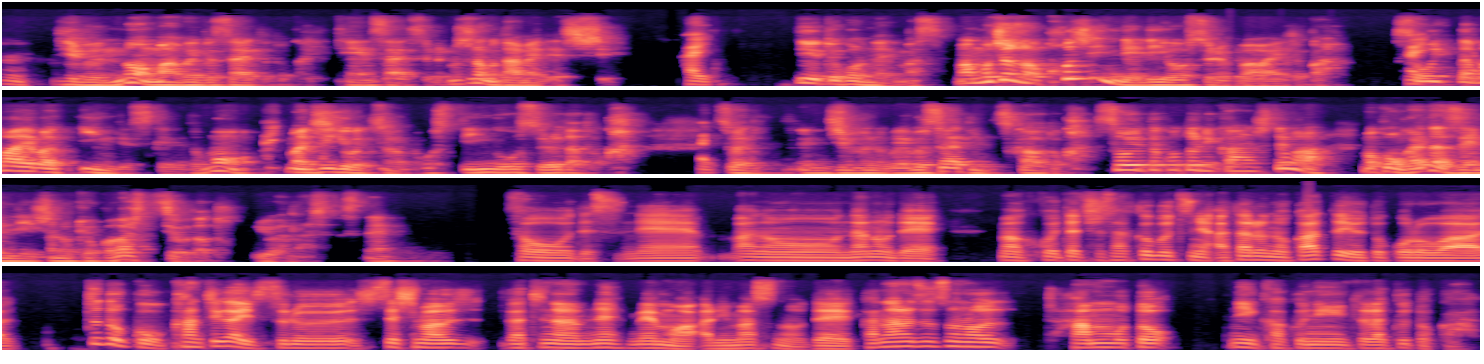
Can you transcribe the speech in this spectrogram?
うん、自分のまあウェブサイトとかに転載する。それもダメですし。はい。っていうところになります。まあもちろんその個人で利用する場合とか、そういった場合はいいんですけれども、はい、まあ事業でそのポスティングをするだとか、はい、それ自分のウェブサイトに使うとか、そういったことに関しては、まあ今回では前輪車の許可が必要だという話ですね。そうですね。あのー、なので、まあこういった著作物に当たるのかというところは、ちょっとこう勘違いする、してしまうがちなね、面もありますので、必ずその版元に確認いただくとか、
